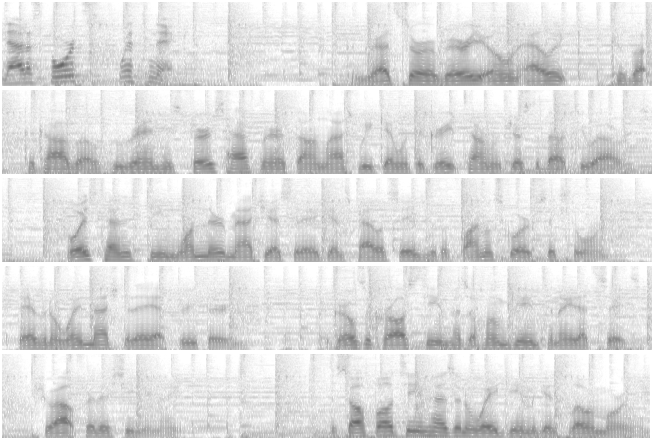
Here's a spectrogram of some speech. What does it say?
Now to sports with Nick. Congrats to our very own Alec Cacavo, who ran his first half marathon last weekend with a great time of just about two hours. Boys tennis team won their match yesterday against Palisades with a final score of 6 to 1. They have an away match today at 3.30. The girls lacrosse team has a home game tonight at 6. Show out for their senior night. The softball team has an away game against Lower Moreland.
